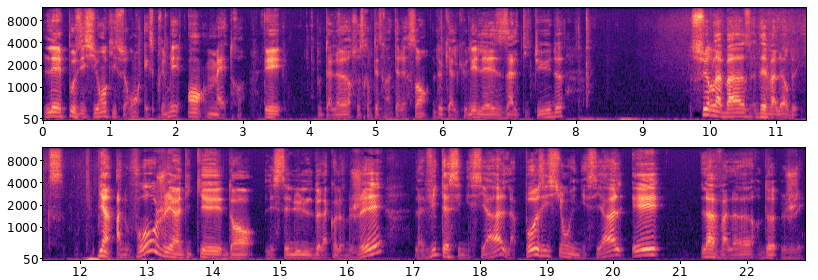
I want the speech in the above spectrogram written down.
les positions qui seront exprimées en mètres. Et tout à l'heure, ce serait peut-être intéressant de calculer les altitudes sur la base des valeurs de x. Bien, à nouveau, j'ai indiqué dans les cellules de la colonne G la vitesse initiale, la position initiale et la valeur de G.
